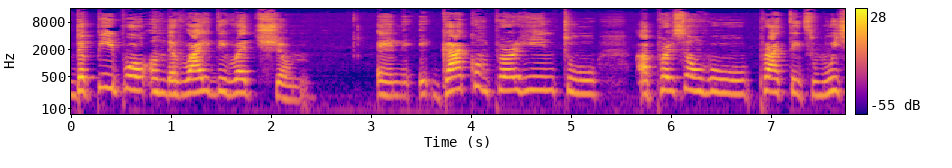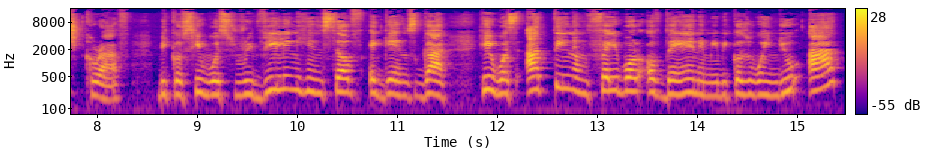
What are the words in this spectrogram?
the people on the right direction, and God compared him to a person who practiced witchcraft because he was revealing himself against God. He was acting in favor of the enemy because when you act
